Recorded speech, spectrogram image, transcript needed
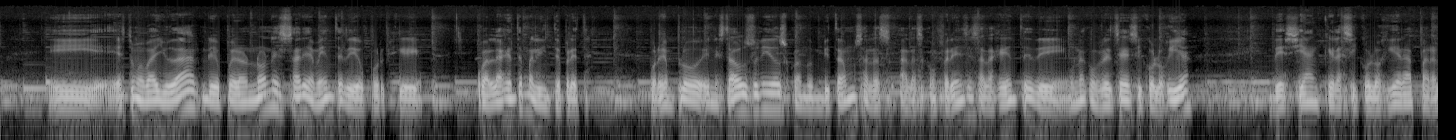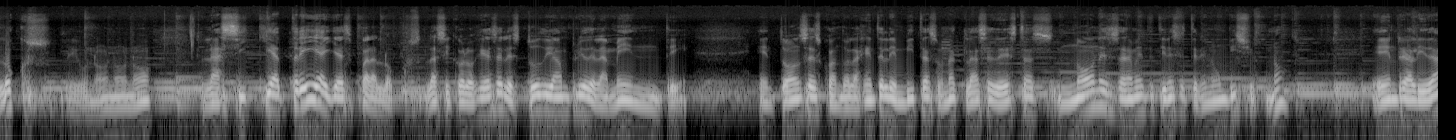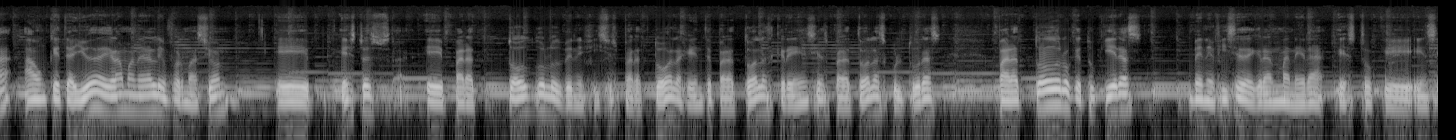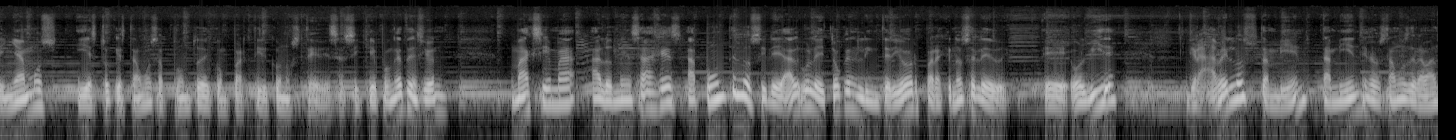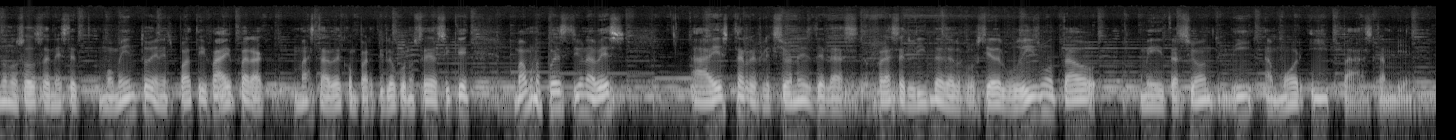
y esto me va a ayudar, pero no necesariamente, digo, porque la gente malinterpreta. Por ejemplo, en Estados Unidos, cuando invitamos a las, a las conferencias a la gente de una conferencia de psicología, decían que la psicología era para locos. Digo, no, no, no. La psiquiatría ya es para locos. La psicología es el estudio amplio de la mente. Entonces, cuando la gente le invitas a una clase de estas, no necesariamente tienes que tener un vicio, no. En realidad, aunque te ayuda de gran manera la información, eh, esto es eh, para todos los beneficios para toda la gente, para todas las creencias, para todas las culturas, para todo lo que tú quieras, beneficia de gran manera esto que enseñamos y esto que estamos a punto de compartir con ustedes. Así que ponga atención máxima a los mensajes, apúntelos si le, algo le toca en el interior para que no se le eh, olvide. Grábelos también, también los estamos grabando nosotros en este momento en Spotify para más tarde compartirlo con ustedes. Así que Vámonos pues de una vez a estas reflexiones de las frases lindas de la filosofía del budismo, Tao, meditación y amor y paz también.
